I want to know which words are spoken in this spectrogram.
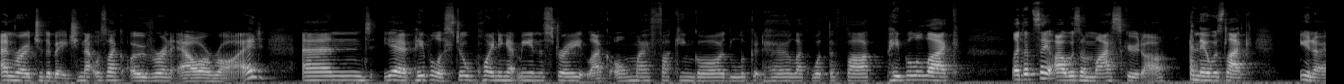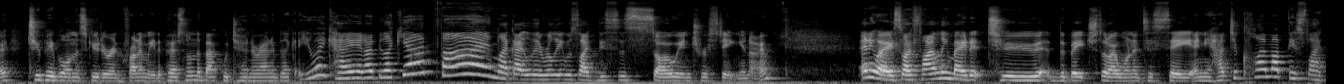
and rode to the beach. And that was like over an hour ride. And yeah, people are still pointing at me in the street, like, oh my fucking God, look at her. Like, what the fuck? People are like, like, let's say I was on my scooter and there was like, you know, two people on the scooter in front of me. The person on the back would turn around and be like, Are you okay? And I'd be like, Yeah, I'm fine. Like, I literally was like, This is so interesting, you know? Anyway, so I finally made it to the beach that I wanted to see, and you had to climb up this like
